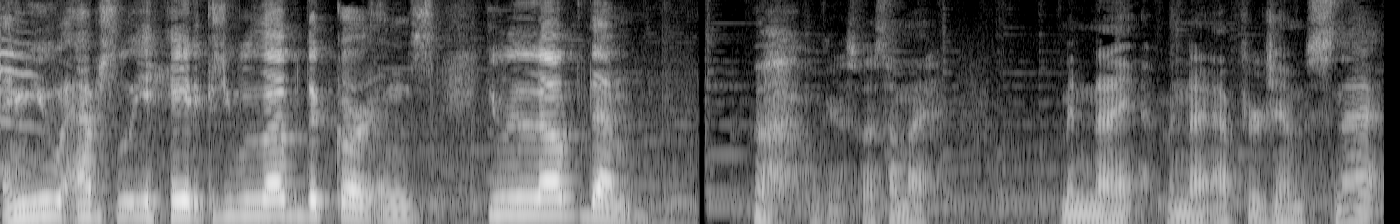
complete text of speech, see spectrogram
And you absolutely hate it because you love the curtains. You love them. okay, so that's how my midnight midnight after gym snack.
